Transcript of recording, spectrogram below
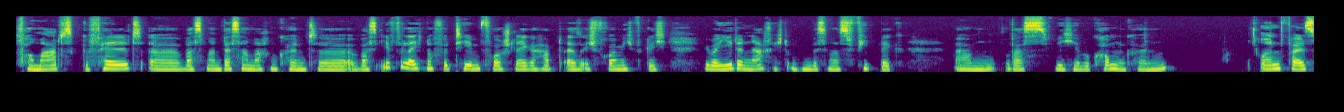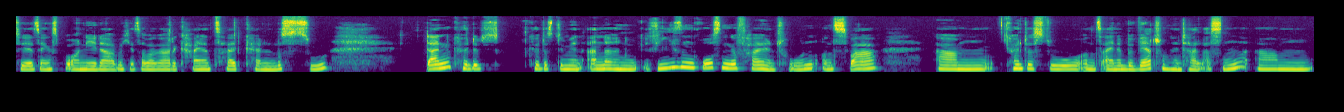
Format gefällt, äh, was man besser machen könnte, was ihr vielleicht noch für Themenvorschläge habt. Also ich freue mich wirklich über jede Nachricht und ein bisschen was Feedback, ähm, was wir hier bekommen können. Und falls du jetzt denkst, boah, nee, da habe ich jetzt aber gerade keine Zeit, keine Lust zu, dann könntest, könntest du mir einen anderen riesengroßen Gefallen tun. Und zwar ähm, könntest du uns eine Bewertung hinterlassen. Ähm,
